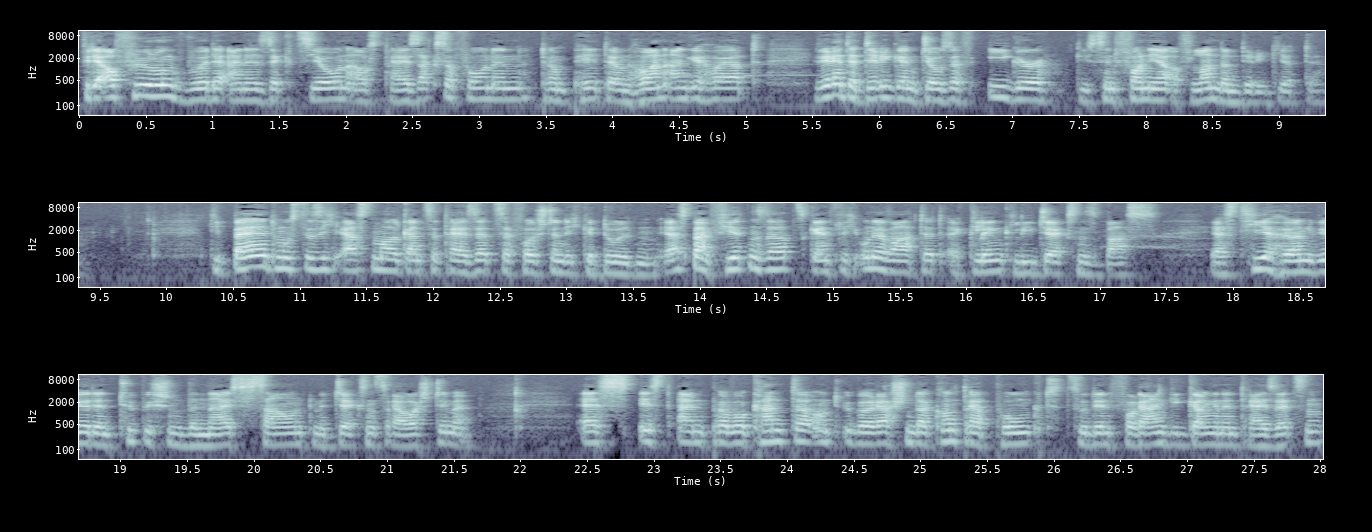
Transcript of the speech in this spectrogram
Für die Aufführung wurde eine Sektion aus drei Saxophonen, Trompete und Horn angeheuert, während der Dirigent Joseph Eager die Sinfonia of London dirigierte. Die Band musste sich erstmal ganze drei Sätze vollständig gedulden. Erst beim vierten Satz, gänzlich unerwartet, erklingt Lee Jacksons Bass. Erst hier hören wir den typischen The Nice Sound mit Jacksons rauer Stimme. Es ist ein provokanter und überraschender Kontrapunkt zu den vorangegangenen drei Sätzen,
